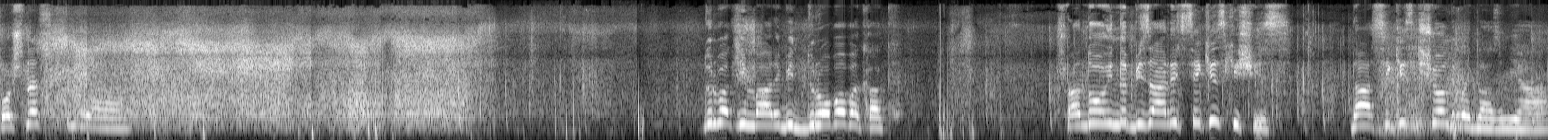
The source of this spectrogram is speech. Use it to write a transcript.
Boşuna sıktım ya. Dur bakayım bari bir drop'a bakak. Şu anda oyunda biz hariç 8 kişiyiz. Daha 8 kişi öldürmek lazım ya.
